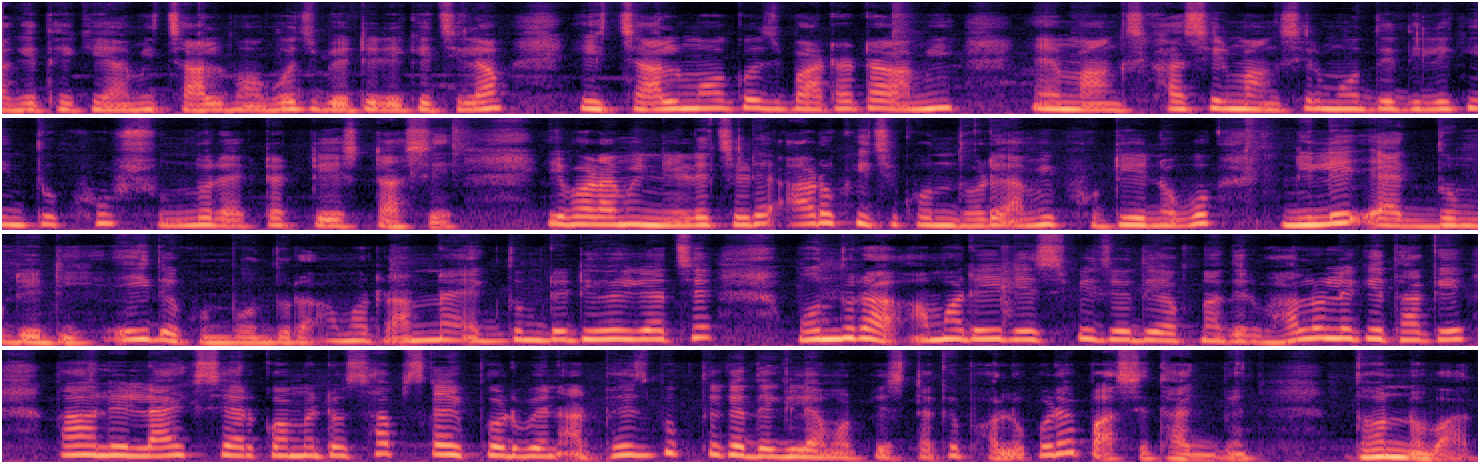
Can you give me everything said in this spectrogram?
আগে থেকে আমি চাল মগজ বেটে রেখেছিলাম। এই চাল মগজ বাটাটা আমি মাংস, খাসির মাংসের মধ্যে দিলে কিন্তু খুব সুন্দর একটা টেস্ট আসে। এবার আমি নেড়ে চেড়ে আরও কিছুক্ষণ ধরে আমি ফুটিয়ে নেব, নিলে একদম রেডি এই দেখুন বন্ধুরা, আমার রান্না একদম রেডি হয়ে গেছে। বন্ধুরা, আমার এই রেসিপি যদি আপনাদের ভালো লেগে থাকে, তাহলে লাইক শেয়ার কমেন্ট ও সাবস্ক্রাইব করবেন। আর ফেসবুক থেকে দেখলে আমার পেজটাকে ফলো করে পাশে থাকবেন। ধন্যবাদ।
